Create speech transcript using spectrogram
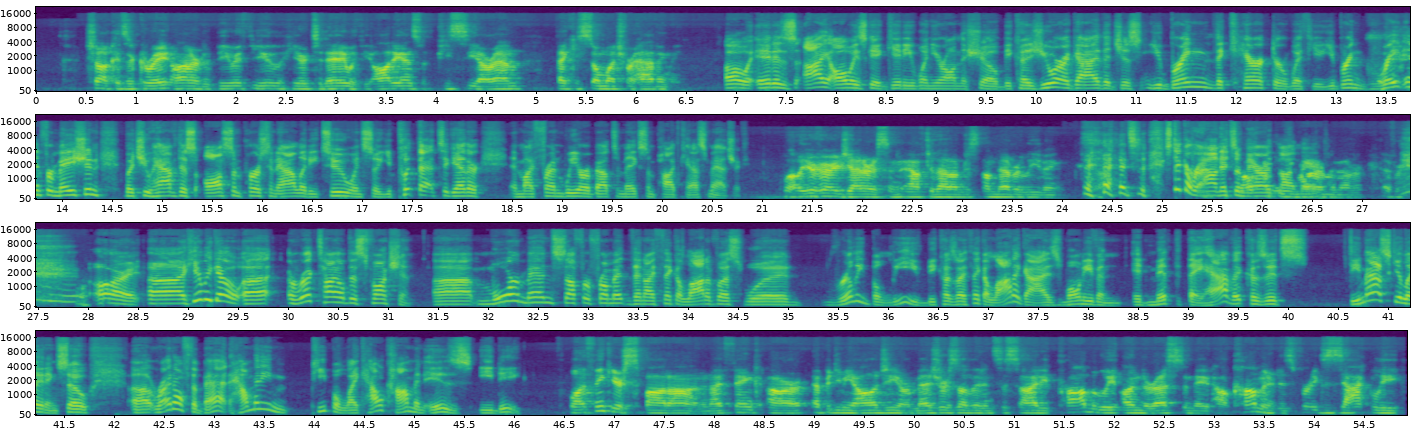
Chuck, it's a great honor to be with you here today with the audience, with PCRM. Thank you so much for having me. Oh, it is. I always get giddy when you're on the show because you are a guy that just you bring the character with you. You bring great information, but you have this awesome personality too. And so you put that together. And my friend, we are about to make some podcast magic. Well, you're very generous, and after that, I'm just I'm never leaving. Stick around; it's a marathon. Ever, ever. All right, uh, here we go. Uh, erectile dysfunction. Uh, more men suffer from it than I think a lot of us would really believe because I think a lot of guys won't even admit that they have it because it's demasculating. So, uh, right off the bat, how many people, like, how common is ED? Well, I think you're spot on. And I think our epidemiology or measures of it in society probably underestimate how common it is for exactly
